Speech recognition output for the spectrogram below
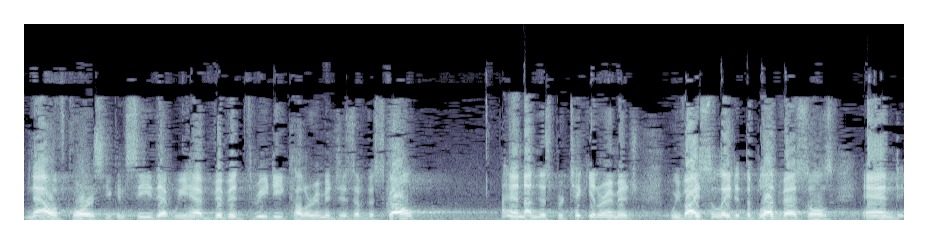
Now, of course, you can see that we have vivid 3D color images of the skull. And on this particular image, we've isolated the blood vessels and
